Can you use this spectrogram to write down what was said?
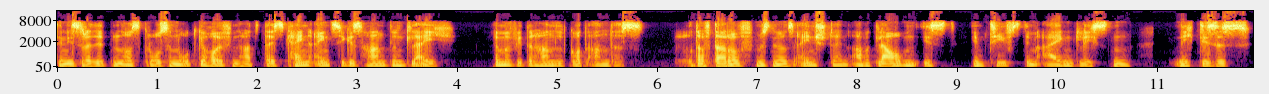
den Israeliten aus großer Not geholfen hat. Da ist kein einziges Handeln gleich. Immer wieder handelt Gott anders. Und auf darauf müssen wir uns einstellen. Aber Glauben ist im tiefsten, im eigentlichsten nicht dieses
